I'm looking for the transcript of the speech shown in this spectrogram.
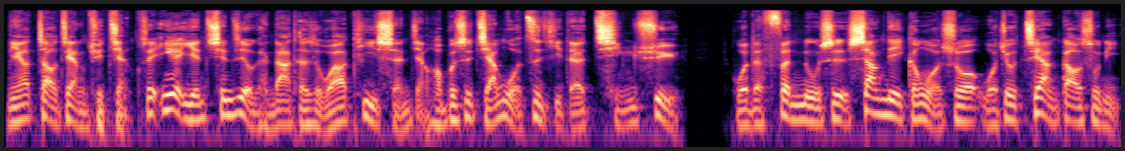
你要照这样去讲。所以因为言先知有个很大的特色，我要替神讲话，不是讲我自己的情绪，我的愤怒是上帝跟我说，我就这样告诉你。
